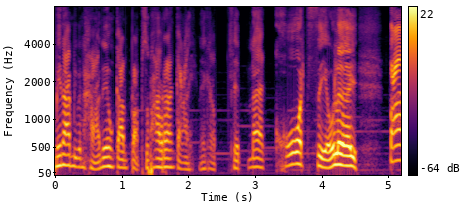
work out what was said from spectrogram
ไม่น่ามีปัญหาในเรื่องของการปรับสภาพร่างกายนะครับเซตแรกโคตรเสียวเลย แต่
